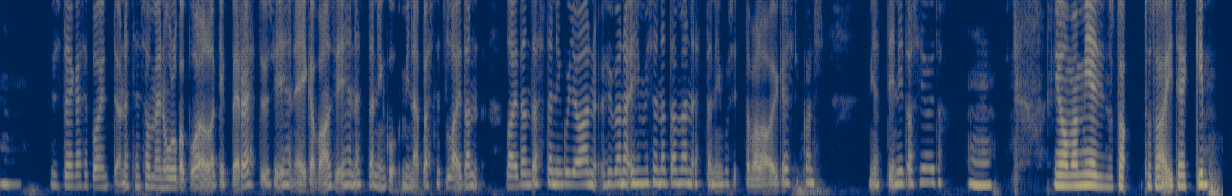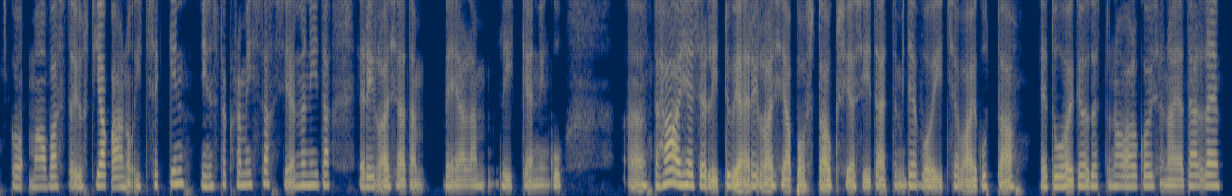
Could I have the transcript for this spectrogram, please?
Mm. Just eikä se pointti on, että sen somen ulkopuolellakin perehtyy siihen, eikä vaan siihen, että niin kuin minäpäs nyt laitan, laitan tästä niin kuin jaan hyvänä ihmisenä tämän, että niin kuin sit tavallaan oikeasti kans miettii niitä asioita. Mm. Joo, mä mietin tota, tota itsekin, kun mä oon vasta just jakanut itsekin Instagramissa siellä niitä erilaisia tämän BLM-liikkeen niin kuin, äh, tähän aiheeseen liittyviä erilaisia postauksia siitä, että miten voi itse vaikuttaa etuoikeutettuna valkoisena ja tälleen.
